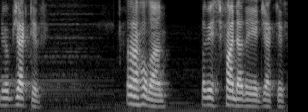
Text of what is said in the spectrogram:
New objective. Uh, hold on. Let me find out the objective.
